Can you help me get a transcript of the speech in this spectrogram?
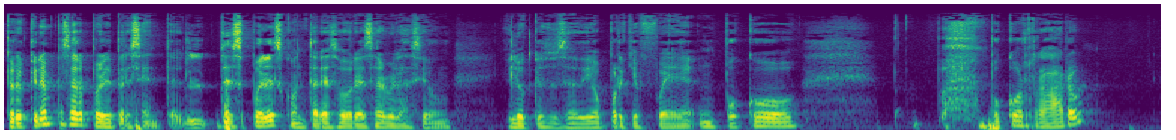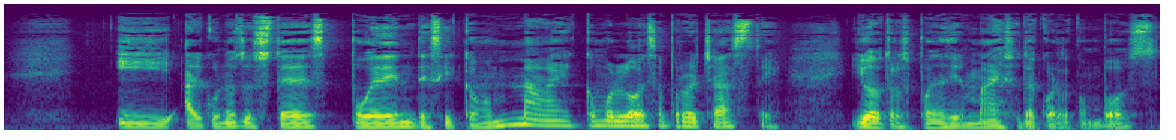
pero quiero empezar por el presente. Después les contaré sobre esa relación y lo que sucedió porque fue un poco, un poco raro. Y algunos de ustedes pueden decir como, Mae, ¿cómo lo desaprovechaste? Y otros pueden decir, Mae, estoy de acuerdo con vos.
